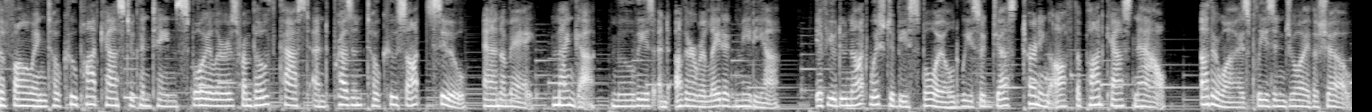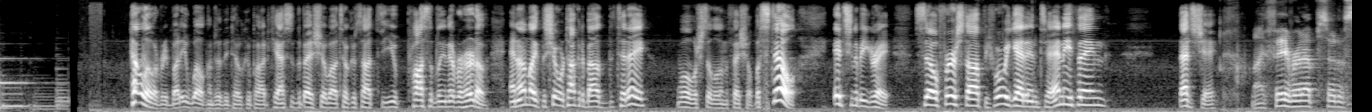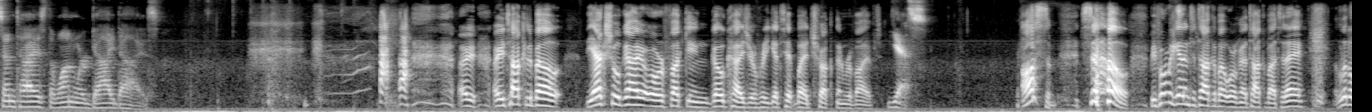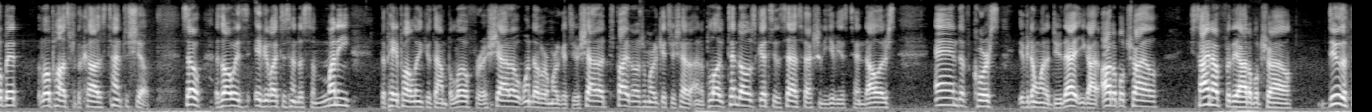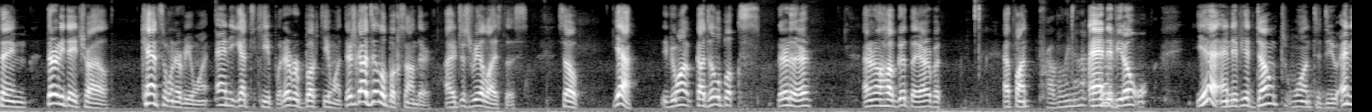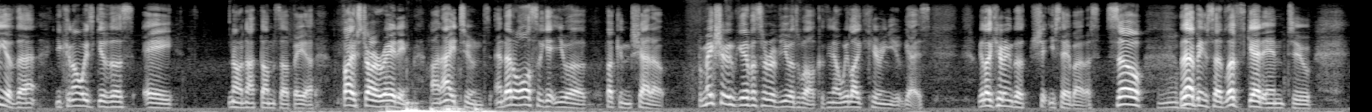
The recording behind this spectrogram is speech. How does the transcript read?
The following Toku podcast contains spoilers from both past and present tokusatsu, anime, manga, movies, and other related media. If you do not wish to be spoiled, we suggest turning off the podcast now. Otherwise, please enjoy the show. Hello, everybody. Welcome to the Toku Podcast, the best show about tokusatsu you've possibly never heard of. And unlike the show we're talking about today, well, we're still unofficial, but still, it's going to be great. So, first off, before we get into anything, that's Jay. My favorite episode of Sentai is the one where Guy dies. are, you, are you talking about the actual guy or fucking Gokaiger where he gets hit by a truck then revived? Yes. Awesome. So, before we get into talk about what we're going to talk about today, a little bit, a little pause for the cause, time to show. So, as always, if you'd like to send us some money, the PayPal link is down below for a shout out. $1 or more gets you a shout out. $5 or more gets you a shout out and a plug. $10 gets you the satisfaction to give you $10. And of course, if you don't want to do that, you got Audible trial. Sign up for the Audible trial, do the thing, 30 day trial, cancel whenever you want, and you get to keep whatever book you want. There's Godzilla books on there. I just realized this. So, yeah, if you want Godzilla books, they're there. I don't know how good they are, but have fun. Probably not. And if you don't, yeah, and if you don't want to do any of that, you can always give us a, no, not thumbs up, a, a five star rating on iTunes, and that'll also get you a fucking shout out. But make sure to give us a review as well, because you know we like hearing you guys. We like hearing the shit you say about us. So, Mm-hmm. with that being said, let's get into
